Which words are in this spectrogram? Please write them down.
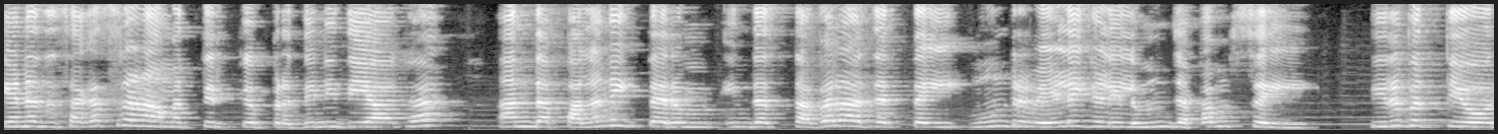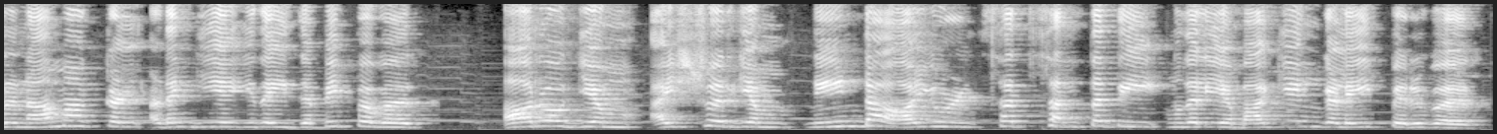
எனது சகசிரநாமத்திற்கு பிரதிநிதியாக அந்த பலனை தரும் இந்த ஸ்தவராஜத்தை மூன்று வேளைகளிலும் ஜபம் செய். இருபத்தி ஓரு நாமாக்கள் அடங்கிய இதை ஜபிப்பவர். ஆரோக்கியம் ஐஸ்வர்யம் நீண்ட ஆயுள் சத் சந்ததி முதலிய பாக்கியங்களை பெறுவர்.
